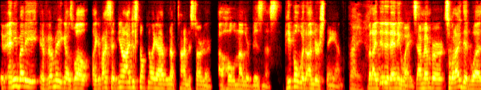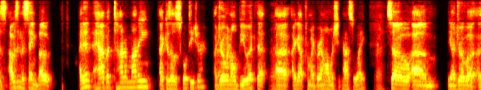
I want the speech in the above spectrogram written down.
if anybody, if anybody goes, well, like if I said, you know, I just don't feel like I have enough time to start a, a whole nother business, people would understand. right But I did it anyways. I remember. So what I did was I was in the same boat. I didn't have a ton of money because I was a school teacher. I drove an old Buick that Right. uh, I got from my grandma when she passed away. Right. So, um, you know, I drove a, a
